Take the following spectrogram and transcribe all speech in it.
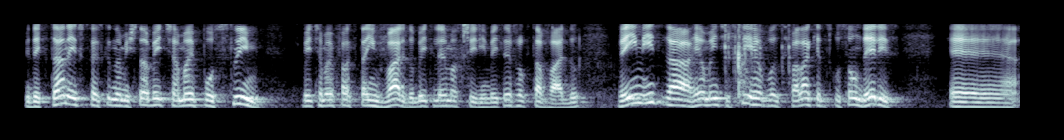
Midektana, é isso que está escrito na Mishnah, Beit Shammai Poslim, Beit Shammai fala que está inválido, Beit Hillel Makshirim, Beit Hillel falou que está válido. Vem me realmente se você falar que a discussão deles é,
